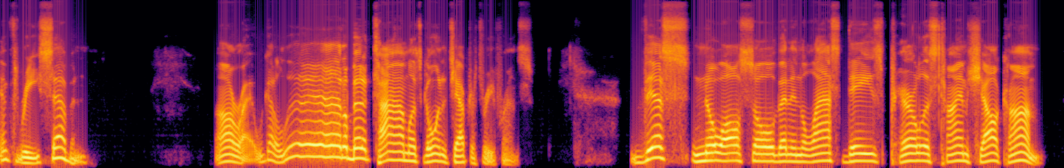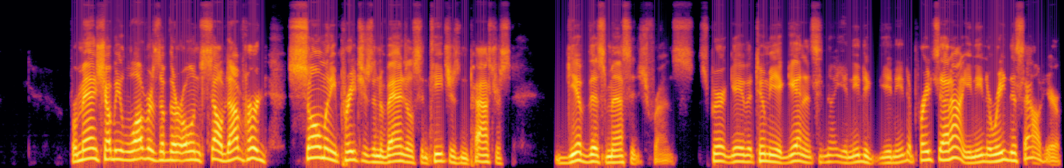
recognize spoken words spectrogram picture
and 3 7. All right, we got a little bit of time. Let's go into chapter 3, friends. This know also that in the last days perilous times shall come. For men shall be lovers of their own self. Now, I've heard so many preachers and evangelists and teachers and pastors give this message, friends. Spirit gave it to me again and said, No, you need to you need to preach that out. You need to read this out here.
